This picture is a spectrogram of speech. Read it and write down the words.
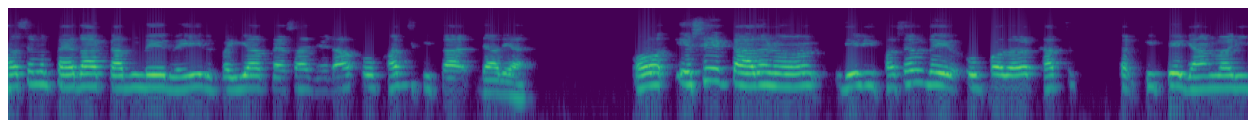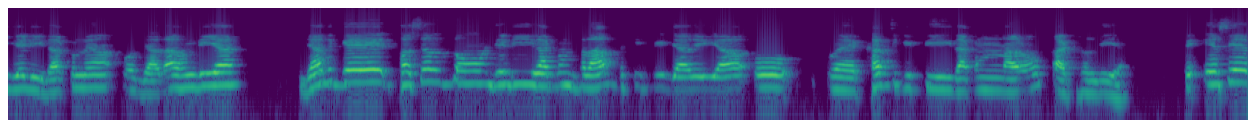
ਫਸਲ ਪੈਦਾ ਕਰਨ ਦੇ ਲਈ ਰੁਪਈਆ ਪੈਸਾ ਜਿਹੜਾ ਉਹ ਖਰਚ ਕੀਤਾ ਜਾ ਰਿਹਾ। ਹੈ ਔਰ ਇਸੇ ਕਾਰਨ ਜਿਹੜੀ ਫਸਲ ਦੇ ਉੱਪਰ ਖਰਚ ਕੀਤੇ ਜਾਣ ਵਾਲੀ ਜਿਹੜੀ ਰਕਮ ਆ, ਉਹ ਜ਼ਿਆਦਾ ਹੁੰਦੀ ਆ। ਜਦ ਕਿ ਫਸਲ ਤੋਂ ਜਿਹੜੀ ਰਕਮ ਪ੍ਰਾਪਤ ਕੀਤੀ ਜਾ ਰਹੀ ਆ, ਉਹ ਖਰਚ ਕੀਤੀ ਰਕਮ ਨਾਲੋਂ ਘੱਟ ਹੁੰਦੀ ਹੈ। ਤੇ ਇਸੇ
